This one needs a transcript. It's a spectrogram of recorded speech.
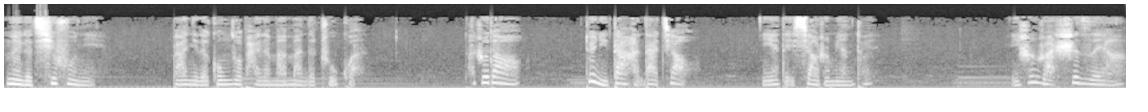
那个欺负你，把你的工作排得满满的主管，他知道，对你大喊大叫，你也得笑着面对。你是软柿子呀，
